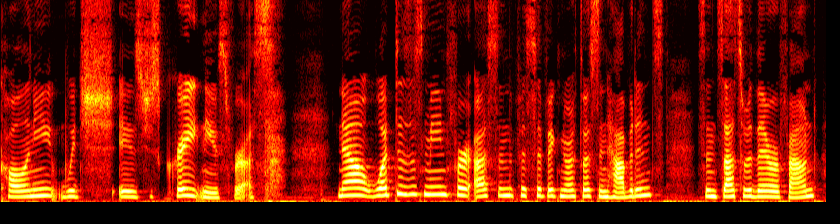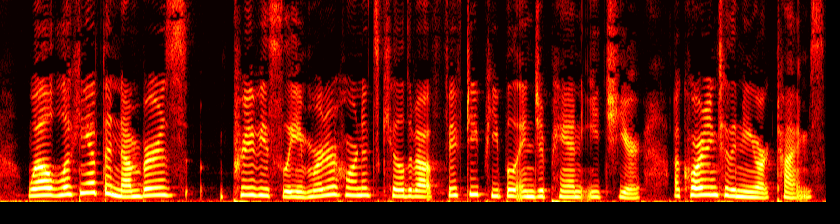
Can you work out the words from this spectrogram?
colony, which is just great news for us. Now, what does this mean for us in the Pacific Northwest inhabitants, since that's where they were found? Well, looking at the numbers, previously, murder hornets killed about 50 people in Japan each year, according to the New York Times.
